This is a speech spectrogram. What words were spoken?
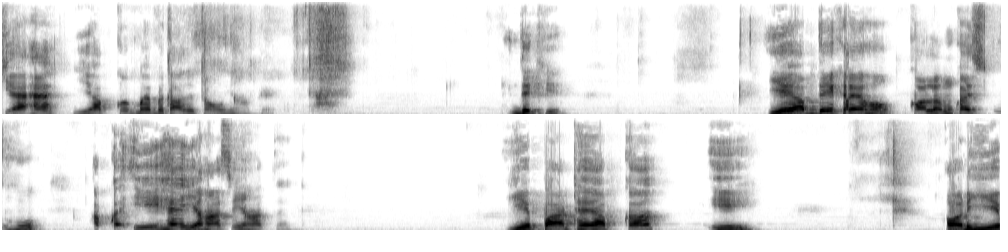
क्या है, ये आपको मैं बता देता हूँ यहाँ पे। देखिए ये आप देख रहे हो कॉलम का हुक आपका ए है यहाँ से यहाँ तक। ये पार्ट है आपका ए और ये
